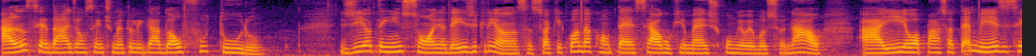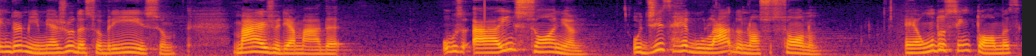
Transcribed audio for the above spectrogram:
A ansiedade é um sentimento ligado ao futuro. Gia, eu tenho insônia desde criança, só que quando acontece algo que mexe com o meu emocional, aí eu passo até meses sem dormir. Me ajuda sobre isso? Marjorie, amada, a insônia, o desregular do nosso sono, é um dos sintomas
